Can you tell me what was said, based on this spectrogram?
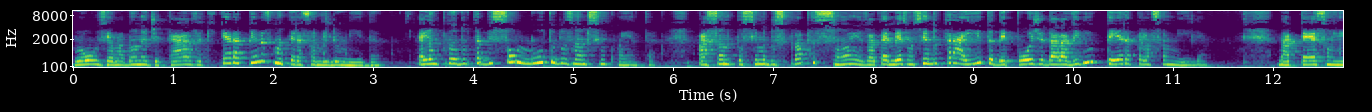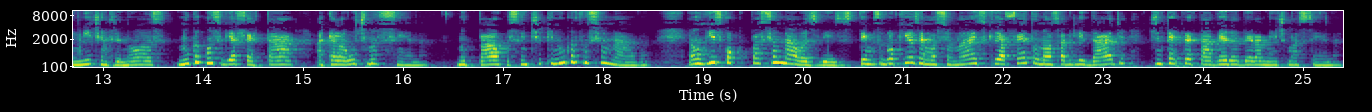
Rose é uma dona de casa que quer apenas manter a família unida. Ela é um produto absoluto dos anos 50, passando por cima dos próprios sonhos, até mesmo sendo traída depois de dar a vida inteira pela família. Na peça Um Limite Entre Nós, nunca consegui acertar aquela última cena. No palco, senti que nunca funcionava. É um risco ocupacional, às vezes. Temos bloqueios emocionais que afetam nossa habilidade de interpretar verdadeiramente uma cena.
